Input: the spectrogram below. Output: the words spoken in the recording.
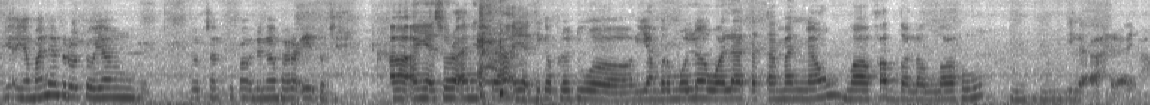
Ayat yang mana tu doktor yang satu dengan faraid tu? Uh, ayat surah An-Nisa ayat 32 yang bermula wala tatamannau ma faddalallahu ila akhir ayat.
